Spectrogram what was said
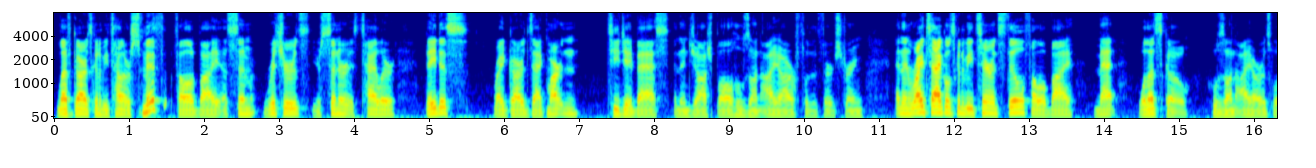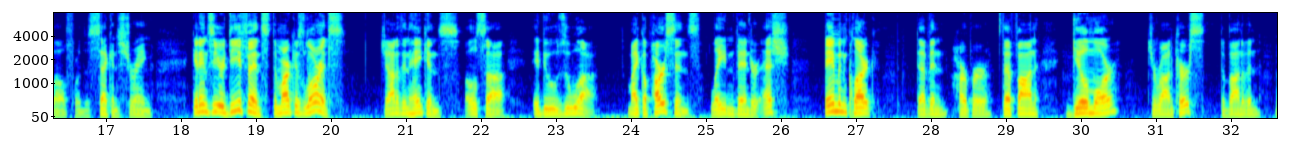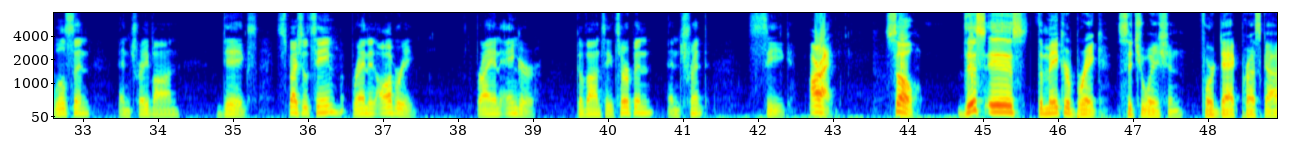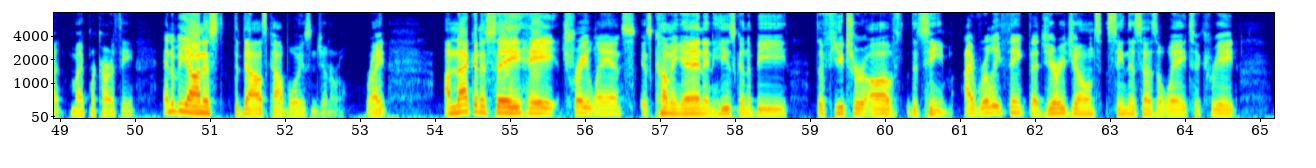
Left guard is going to be Tyler Smith, followed by Asim Richards. Your center is Tyler Biadasz. Right guard, Zack Martin, TJ Bass, and then Josh Ball, who's on IR for the third string. And then right tackle is going to be Terence Steele, followed by Matt Waletzko, who's on IR as well for the second string. Get into your defense, Demarcus Lawrence, Jonathan Hankins, Osa Odighizuwa, Micah Parsons, Leighton Vander Esch, Damone Clark, Devin Harper, Stephon Gilmore, Jayron Kearse, Donovan Wilson, and Trevon Diggs. Special team, Brandon Aubrey, Bryan Anger, KaVontae Turpin, and Trent Sieg. All right. So this is the make or break situation for Dak Prescott, Mike McCarthy, and to be honest, the Dallas Cowboys in general, right? I'm not going to say, hey, Trey Lance is coming in and he's going to be the future of the team. I really think that Jerry Jones seen this as a way to create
